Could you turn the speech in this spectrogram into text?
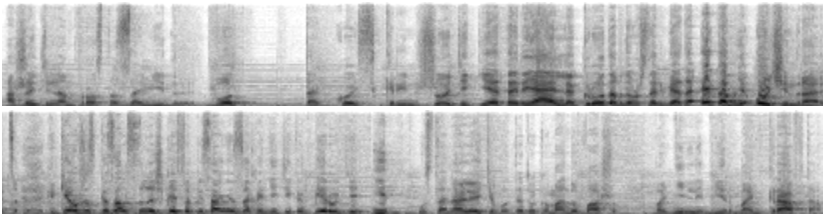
а житель нам просто завидует. Вот такой скриншотик, и это реально круто, потому что, ребята, это мне очень нравится. Как я уже сказал, ссылочка есть в описании, заходите, копируйте и устанавливайте вот эту команду вашу ванильный мир Майнкрафта.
